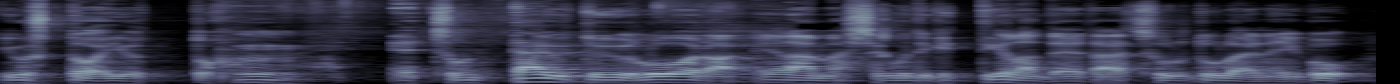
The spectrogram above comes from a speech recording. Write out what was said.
just toi juttu. Mm. Että sun täytyy luoda elämässä kuitenkin tilanteita, että sulla tulee niinku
